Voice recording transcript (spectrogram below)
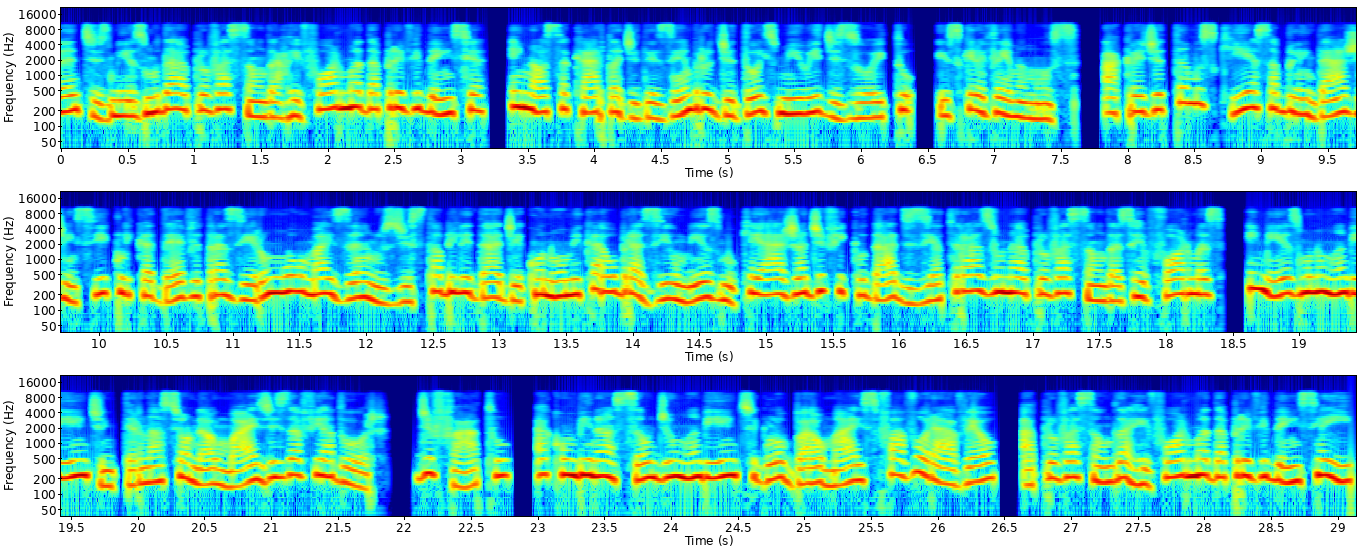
Antes mesmo da aprovação da reforma da Previdência, em nossa carta de dezembro de 2018, escrevemos: Acreditamos que essa blindagem cíclica deve trazer um ou mais anos de estabilidade econômica ao Brasil, mesmo que haja dificuldades e atraso na aprovação das reformas, e mesmo num ambiente internacional mais desafiador. De fato, a combinação de um ambiente global mais favorável, aprovação da reforma da Previdência e,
